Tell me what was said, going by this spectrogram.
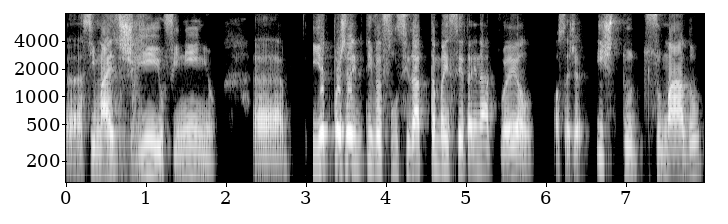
uh, assim mais esguio, fininho, e eu depois tive a felicidade de também ser treinado por ele. Ou seja, isto tudo somado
